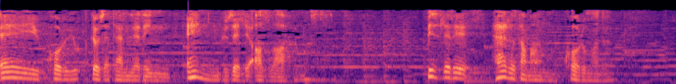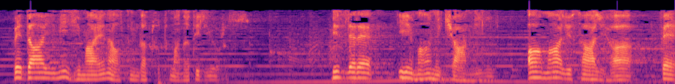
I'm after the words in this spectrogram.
Ey koruyup gözetenlerin en güzeli Allah'ımız! Bizleri her zaman korumanı ve daimi himayen altında tutmanı diliyoruz. Bizlere imanı kamil, amali saliha ve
